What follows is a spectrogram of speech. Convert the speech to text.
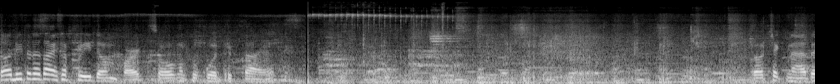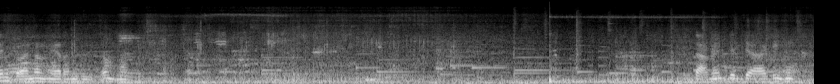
So dito na tayo sa Freedom Park. So magpo-food trip tayo. So check natin kung ano meron dito. Dami nagja-jogging. oh.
